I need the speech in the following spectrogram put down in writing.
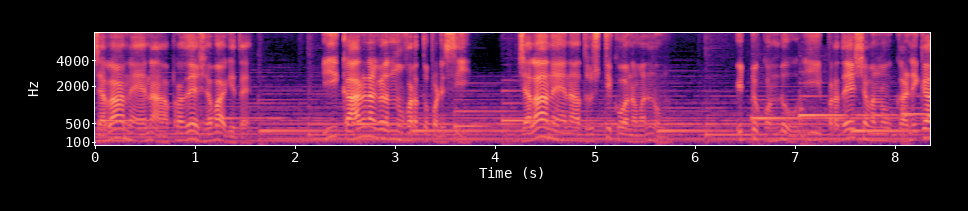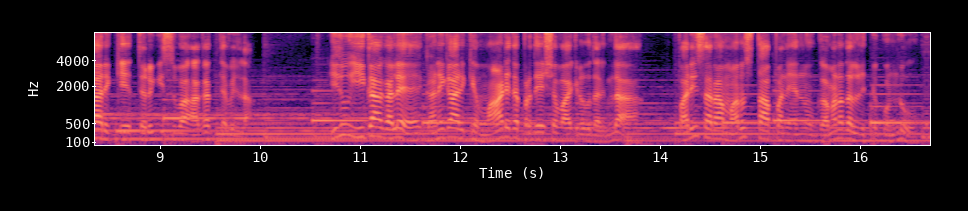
ಜಲಾನಯನ ಪ್ರದೇಶವಾಗಿದೆ. ಈ ಕಾರಣಗಳನ್ನು ಹೊರತುಪಡಿಸಿ ಜಲಾನಯನ ದೃಷ್ಟಿಕೋನವನ್ನು ಇಟ್ಟುಕೊಂಡು ಈ ಪ್ರದೇಶವನ್ನು ಗಣಿಗಾರಿಕೆ ತಿರುಗಿಸುವ ಅಗತ್ಯವಿಲ್ಲ. ಇದು ಈಗಾಗಲೇ ಗಣಿಗಾರಿಕೆ ಮಾಡಿದ ಪ್ರದೇಶವಾಗಿರುವುದರಿಂದ ಪರಿಸರ ಮರುಸ್ಥಾಪನೆಯನ್ನು ಗಮನದಲ್ಲಿಟ್ಟುಕೊಂಡು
